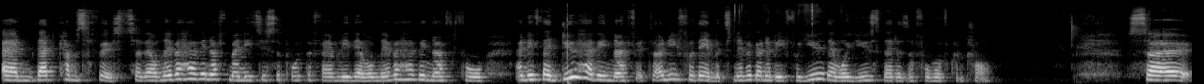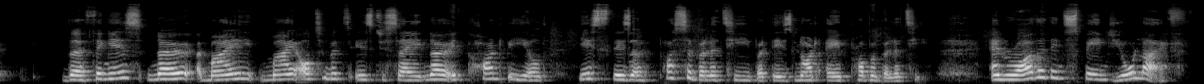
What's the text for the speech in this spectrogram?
and that comes first. So they'll never have enough money to support the family. They will never have enough for, and if they do have enough, it's only for them. It's never going to be for you. They will use that as a form of control. So the thing is, no, my my ultimate is to say no, it can't be healed. Yes, there's a possibility, but there's not a probability. And rather than spend your life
